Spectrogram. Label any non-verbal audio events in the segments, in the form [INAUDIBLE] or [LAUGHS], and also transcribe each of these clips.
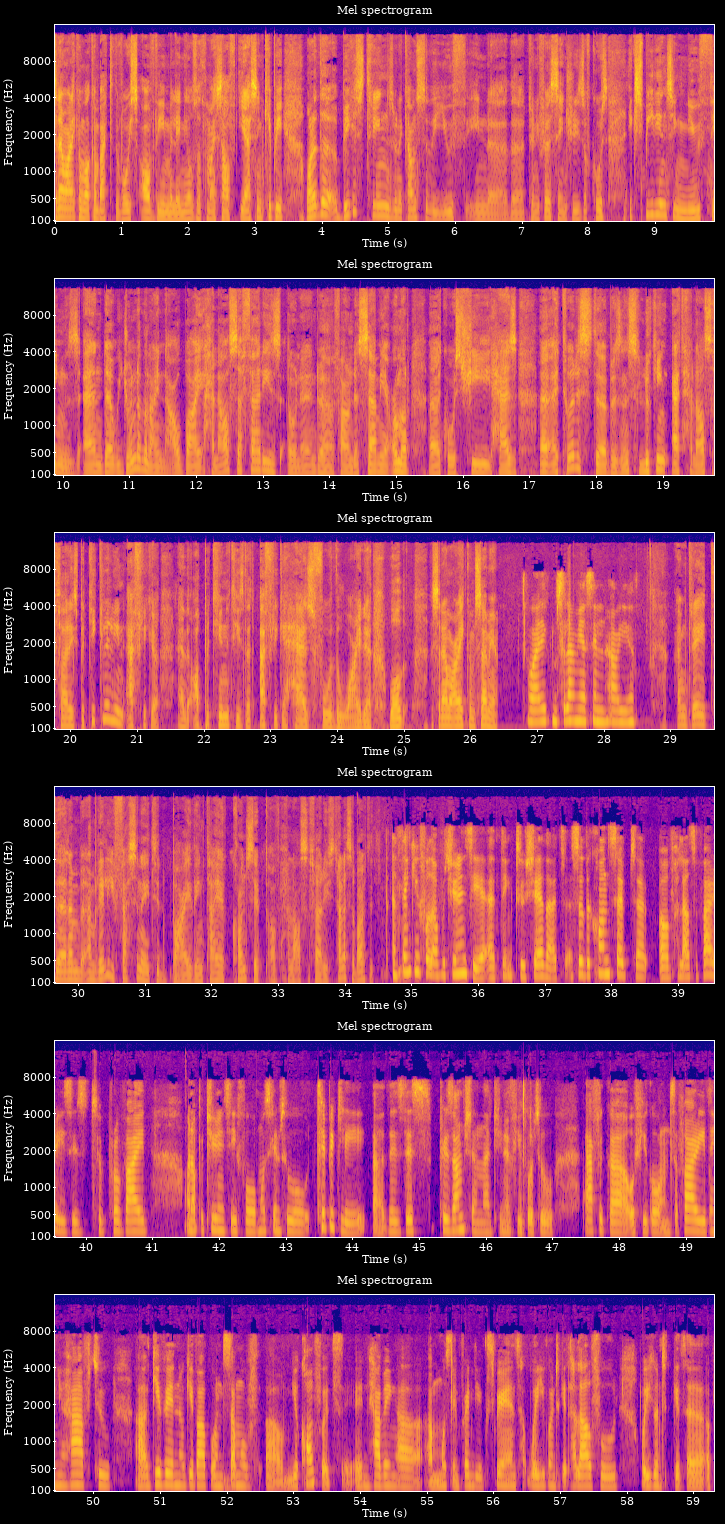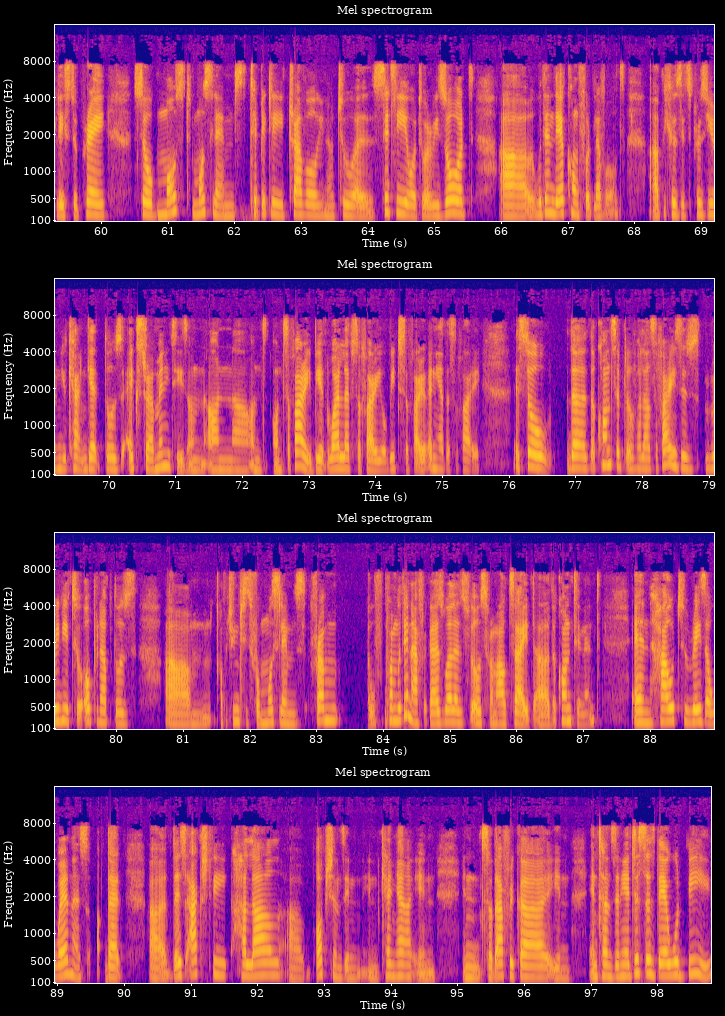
Assalamu alaikum, welcome back to the voice of the millennials with myself, Yasin Kipi. One of the biggest trends when it comes to the youth in uh, the 21st century is, of course, experiencing new things. And uh, we joined on the line now by Halal Safari's owner and uh, founder, Samia Omar. Uh, of course, she has uh, a tourist uh, business looking at halal safaris, particularly in Africa, and the opportunities that Africa has for the wider world. Assalamu alaikum, Samia. Walaikum salam, Yasin. How are you? I'm great, and I'm I'm really fascinated by the entire concept of halal safaris. Tell us about it. And thank you for the opportunity, I think, to share that. So, the concept uh, of halal safaris is to provide an opportunity for Muslims who typically uh, there's this presumption that, you know, if you go to Africa or if you go on safari, then you have to uh, give in or give up on some of um, your comforts in having a, a Muslim friendly experience where you're going to get halal food, where you're going to get a, a place to pray. So most Muslims typically travel, you know, to a city or to a resort uh, within their comfort levels uh, because it's presumed you can't get those extra amenities on on uh, on on safari, be it wildlife safari or beach safari or any other safari. So the the concept of halal safaris is really to open up those um, opportunities for Muslims from from within Africa as well as those from outside uh, the continent, and how to raise awareness that uh, there's actually halal uh, options in, in Kenya, in in South Africa, in in Tanzania, just as there would be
